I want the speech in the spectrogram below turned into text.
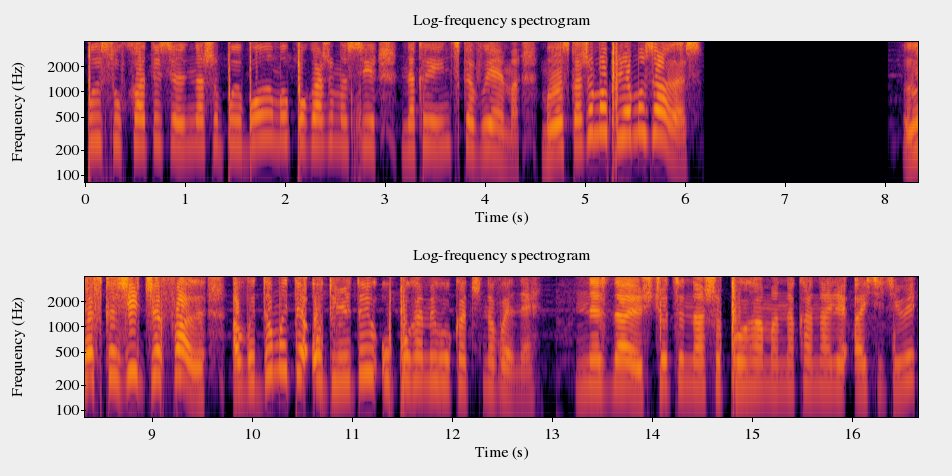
прислухатися нашим приборам, ми покажемо свій на українське время. Ми розкажемо прямо зараз. Розкажіть, Джафар, а ви думаєте от людей у програмі Гукач новини? Не знаю, що це наша програма на каналі ICTV,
